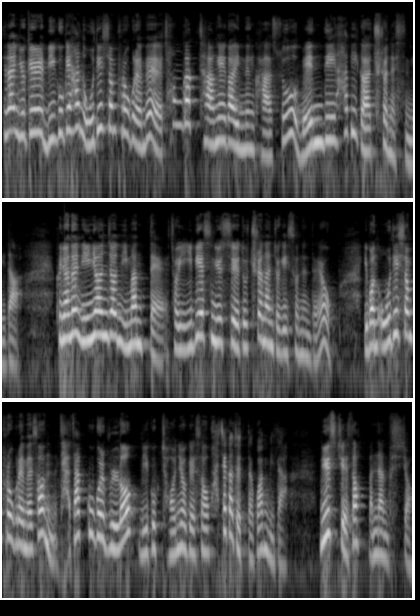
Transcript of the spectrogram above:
지난 6일 미국의 한 오디션 프로그램에 청각 장애가 있는 가수 맨디 하비가 출연했습니다. 그녀는 2년 전 이맘때 저희 EBS 뉴스에도 출연한 적이 있었는데요. 이번 오디션 프로그램에선 자작곡을 불러 미국 전역에서 화제가 됐다고 합니다. 뉴스지에서 만나보시죠.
